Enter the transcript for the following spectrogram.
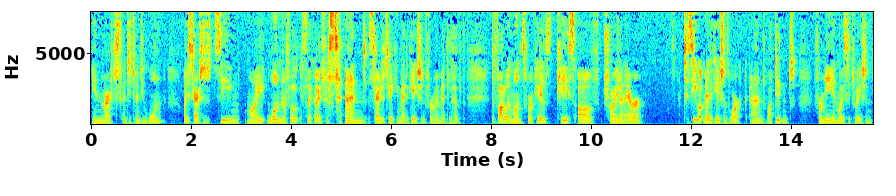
In March 2021, I started seeing my wonderful psychiatrist and started taking medication for my mental health. The following months were a case of trial and error to see what medications work and what didn't for me in my situation.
